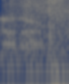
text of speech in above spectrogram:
More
